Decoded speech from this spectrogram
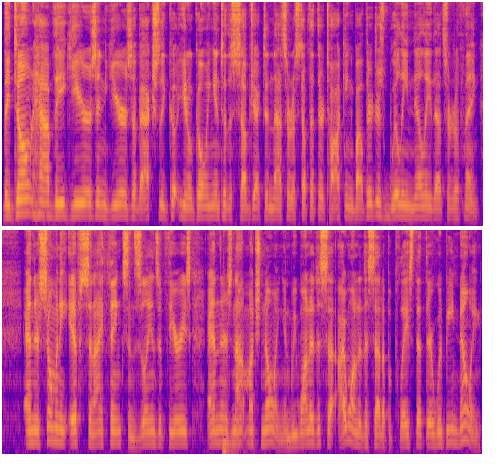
They don't have the years and years of actually, go, you know, going into the subject and that sort of stuff that they're talking about. They're just willy nilly, that sort of thing. And there's so many ifs and I thinks and zillions of theories, and there's not much knowing. And we wanted to set, I wanted to set up a place that there would be knowing.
